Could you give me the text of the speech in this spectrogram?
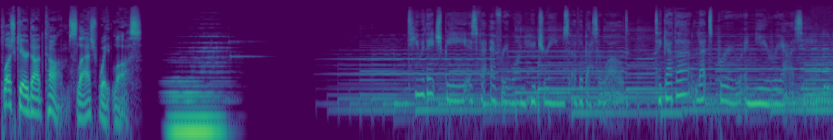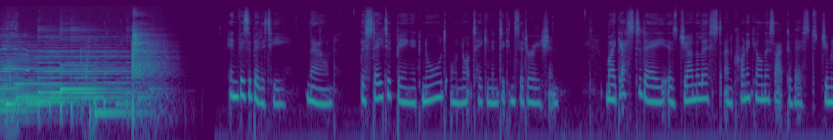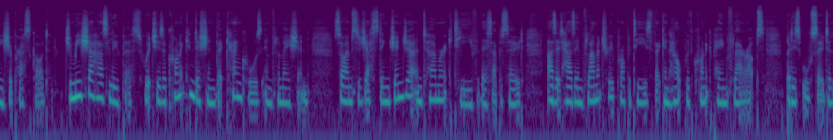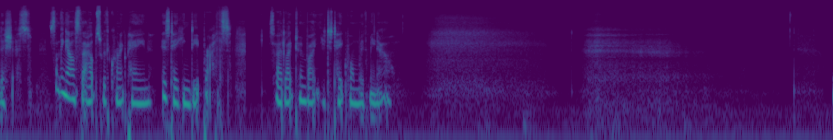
plushcare.com slash weight loss. Tea with HB is for everyone who dreams of a better world. Together, let's brew a new reality. Invisibility, noun. The state of being ignored or not taken into consideration. My guest today is journalist and chronic illness activist Jameisha Prescod. Jameisha has lupus, which is a chronic condition that can cause inflammation, so I'm suggesting ginger and turmeric tea for this episode, as it has inflammatory properties that can help with chronic pain flare ups, but is also delicious. Something else that helps with chronic pain is taking deep breaths. So I'd like to invite you to take one with me now.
